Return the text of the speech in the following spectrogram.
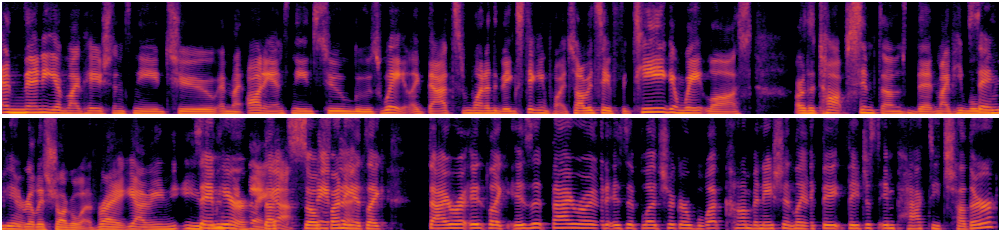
And many of my patients need to, and my audience needs to lose weight. Like that's one of the big sticking points. So I would say fatigue and weight loss are the top symptoms that my people Same really, here. really struggle with. Right. Yeah. I mean, Same here. That's yeah, so funny. Thing. It's like thyroid it, like is it thyroid? Is it blood sugar? What combination? Like they they just impact each other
